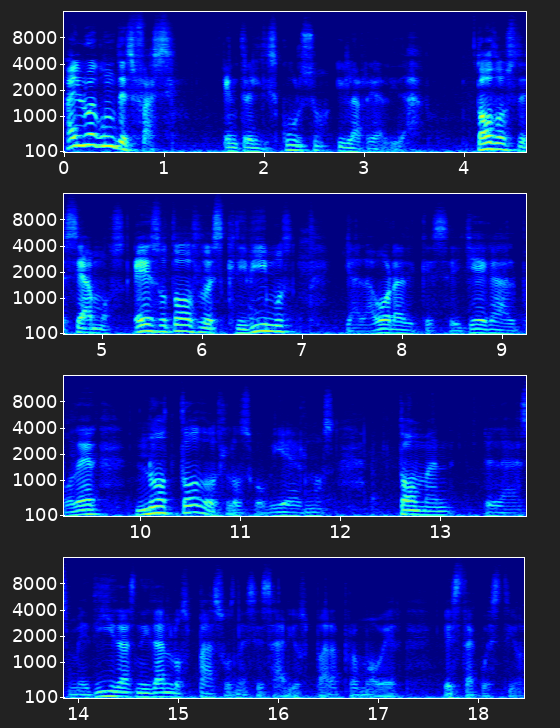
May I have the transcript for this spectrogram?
Hay luego un desfase entre el discurso y la realidad. Todos deseamos eso, todos lo escribimos y a la hora de que se llega al poder, no todos los gobiernos toman las medidas ni dan los pasos necesarios para promover esta cuestión.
